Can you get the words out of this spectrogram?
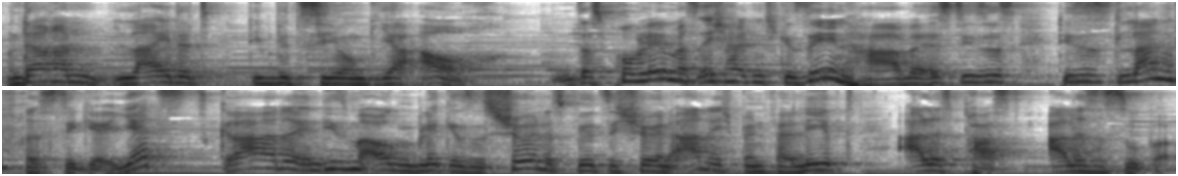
Und daran leidet die Beziehung ja auch das Problem, was ich halt nicht gesehen habe, ist dieses, dieses langfristige. Jetzt, gerade in diesem Augenblick, ist es schön, es fühlt sich schön an, ich bin verliebt, alles passt, alles ist super.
